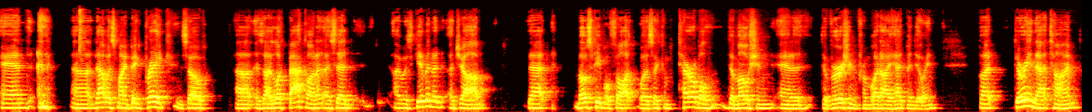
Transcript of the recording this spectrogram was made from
and uh, that was my big break. And so, uh, as I look back on it, I said I was given a, a job that most people thought was a terrible demotion and a diversion from what I had been doing. But during that time,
